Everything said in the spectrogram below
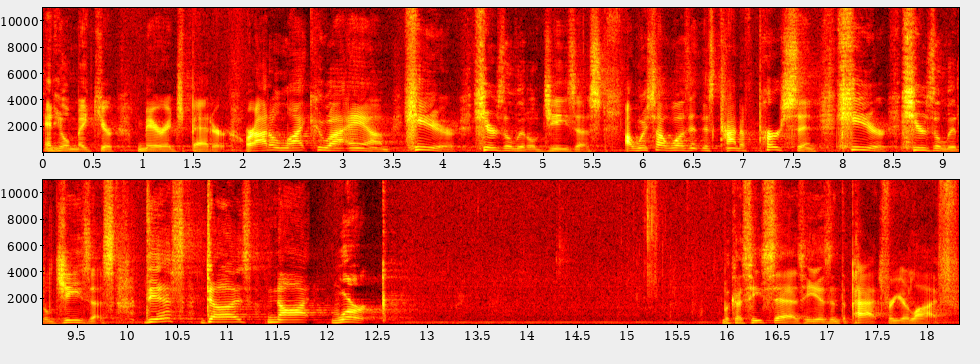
and he'll make your marriage better. Or, I don't like who I am. Here, here's a little Jesus. I wish I wasn't this kind of person. Here, here's a little Jesus. This does not work. Because he says he isn't the patch for your life.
